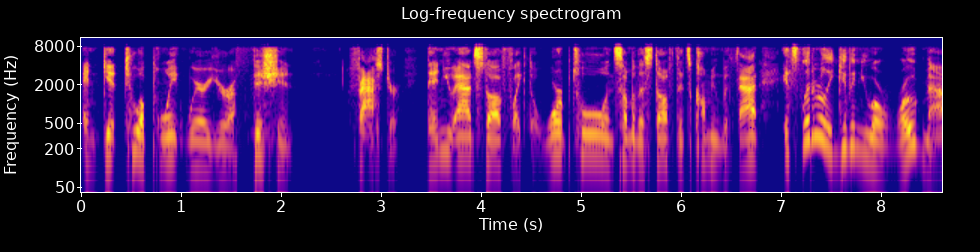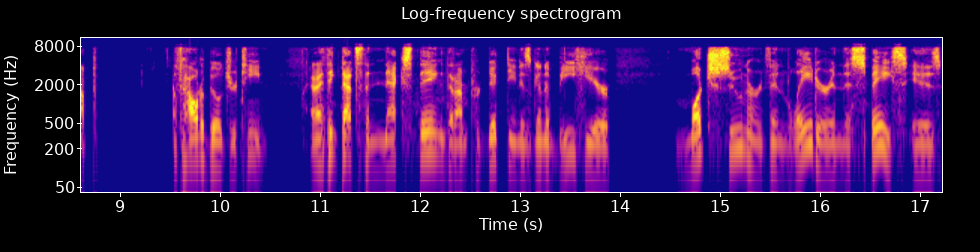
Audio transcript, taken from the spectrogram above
and get to a point where you're efficient faster. Then you add stuff like the warp tool and some of the stuff that's coming with that. It's literally giving you a roadmap of how to build your team. And I think that's the next thing that I'm predicting is going to be here much sooner than later in this space is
